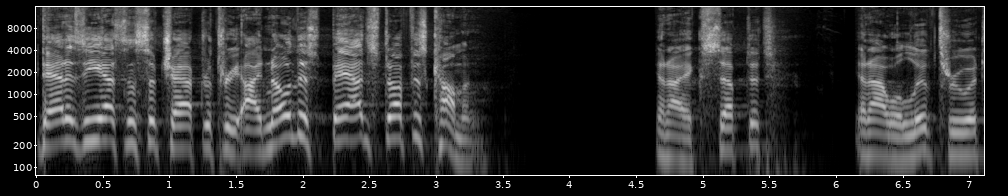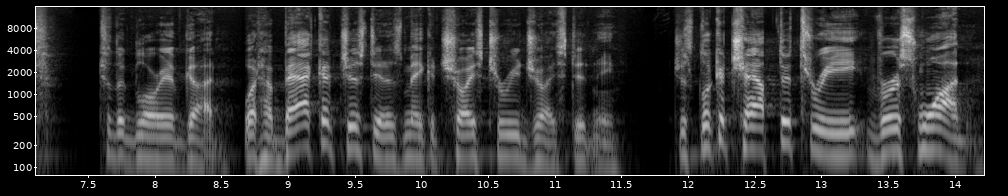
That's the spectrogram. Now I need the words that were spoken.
That is the essence of chapter 3. I know this bad stuff is coming, and I accept it, and I will live through it to the glory of God. What Habakkuk just did is make a choice to rejoice, didn't he? Just look at chapter 3, verse 1.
